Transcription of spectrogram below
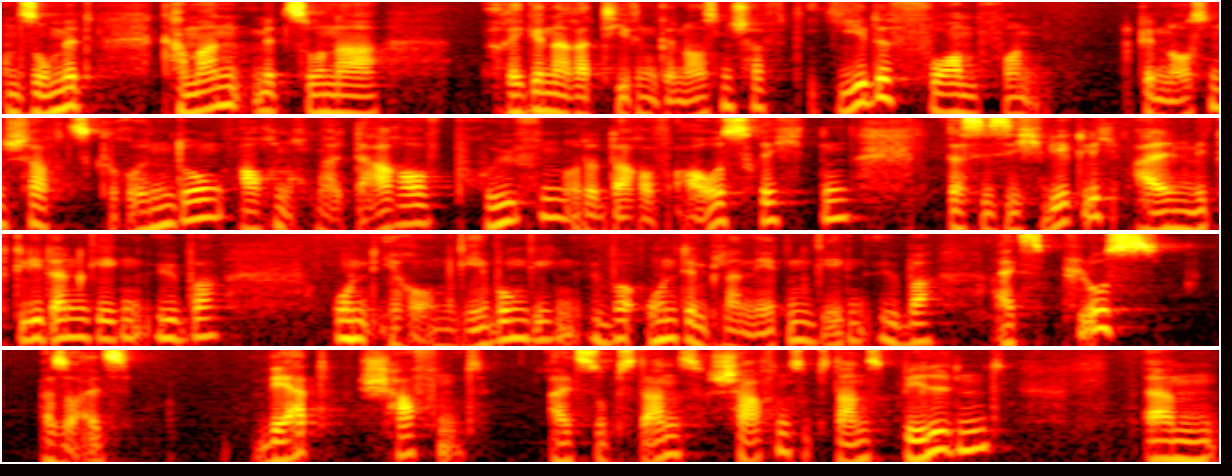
Und somit kann man mit so einer regenerativen Genossenschaft jede Form von Genossenschaftsgründung auch nochmal darauf prüfen oder darauf ausrichten, dass sie sich wirklich allen Mitgliedern gegenüber und ihrer Umgebung gegenüber und dem Planeten gegenüber als Plus, also als wertschaffend, als Substanz schaffend, substanzbildend ähm,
